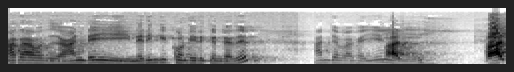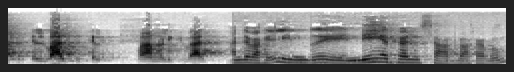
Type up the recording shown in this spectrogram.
ஆறாவது ஆண்டை நெருங்கிக் கொண்டிருக்கின்றது. அந்த வகையில் வாழ்த்துக்கள் வாழ்த்துக்கள். வானொலிக்கு வாழ்த்து அந்த வகையில் இன்று நேயர்கள் சார்பாகவும்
